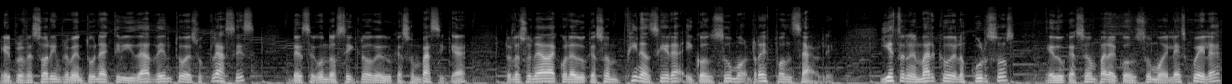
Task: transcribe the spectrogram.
el profesor implementó una actividad dentro de sus clases del segundo ciclo de educación básica relacionada con la educación financiera y consumo responsable. Y esto en el marco de los cursos Educación para el Consumo en la Escuela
